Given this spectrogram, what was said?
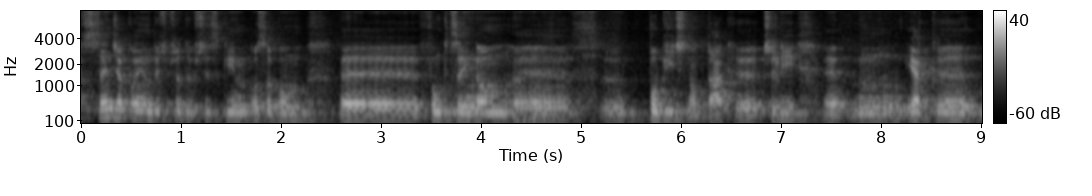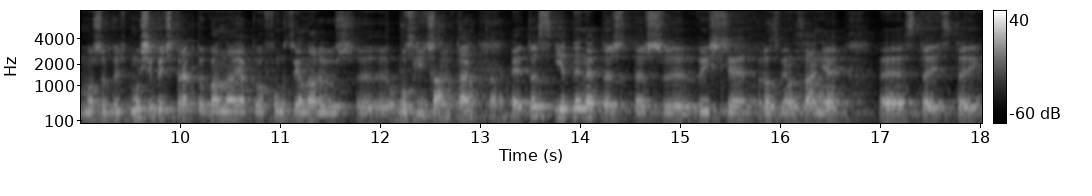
sędzia powinien być przede wszystkim osobą e, funkcyjną, e, publiczną, tak? E, czyli e, mm, jak e, może być, musi być traktowana jako funkcjonariusz e, publiczny, tak? tak, tak. E, To jest jedyne też, też wyjście, rozwiązanie z tej, z tej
